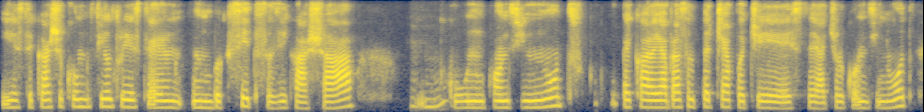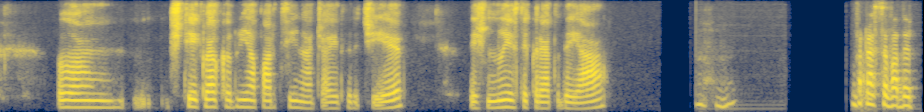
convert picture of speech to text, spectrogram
Este ca și cum filtrul este îmbăxit, să zic așa, uh-huh. cu un conținut pe care ea vrea să-l perceapă ce este acel conținut, um, știe clar că nu-i aparține acea energie, deci nu este creată de ea. Uh-huh. Vrea să vadă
